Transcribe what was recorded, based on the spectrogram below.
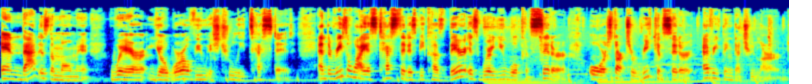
And that is the moment where your worldview is truly tested. And the reason why it's tested is because there is where you will consider or start to reconsider everything that you learned.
